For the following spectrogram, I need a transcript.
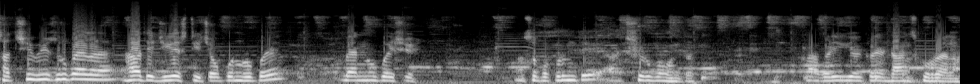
सातशे वीस रुपयाकडे आहे हा ते जी एस टी चौपन्न रुपये ब्याण्णव पैसे. असं पकडून ते आठशे रुपये म्हणतात. हा गडी इकडे डान्स करू राहिला.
